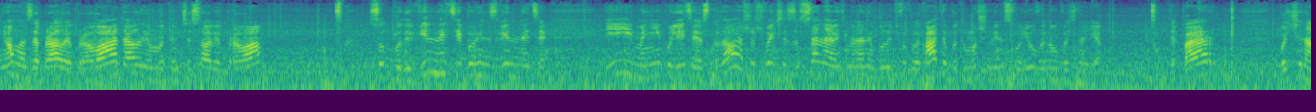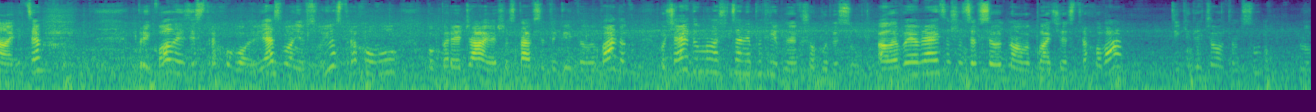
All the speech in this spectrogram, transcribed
в нього забрали права, дали йому тимчасові права. Суд буде в Вінниці, бо він з Вінниці. І мені поліція сказала, що швидше за все навіть мене не будуть викликати, бо тому що він свою вину визнає. Тепер починається приколи зі страховою. Я дзвоню в свою страхову, попереджаю, що стався такий-то випадок. Хоча я думала, що це не потрібно, якщо буде суд. Але виявляється, що це все одно виплачує страхова. Тільки для чого там суд? Ну,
